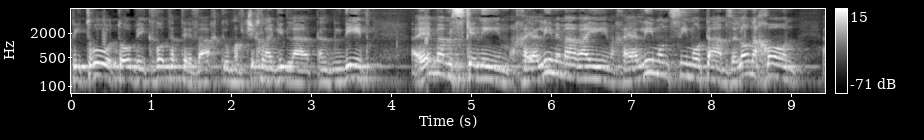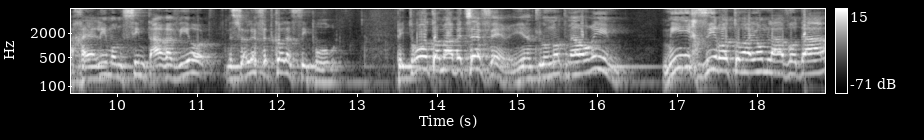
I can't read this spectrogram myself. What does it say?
פיטרו אותו בעקבות הטבח, כי הוא ממשיך להגיד לתלמידים, הם המסכנים, החיילים הם הרעים, החיילים אונסים אותם, זה לא נכון, החיילים אונסים את הערביות, מסלף את כל הסיפור. פיטרו אותו מהבית ספר, יהיה תלונות מההורים. מי החזיר אותו היום לעבודה?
